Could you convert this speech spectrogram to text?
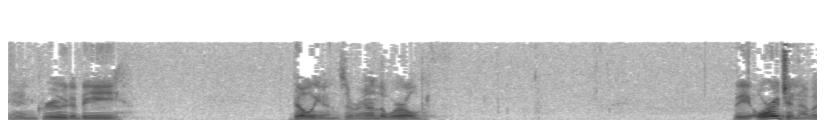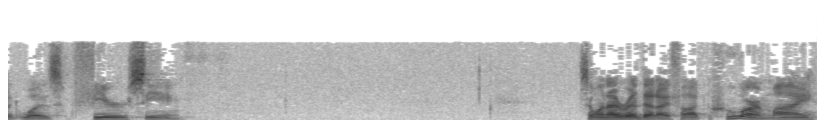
and grew to be billions around the world. The origin of it was fear seeing. So when I read that, I thought, who are my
